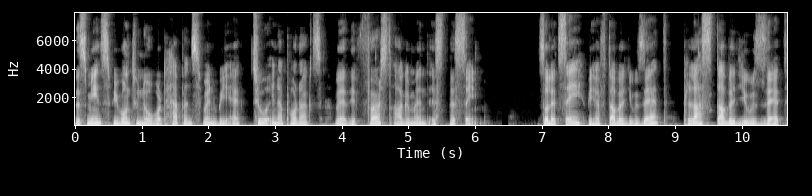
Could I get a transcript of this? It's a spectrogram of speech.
This means we want to know what happens when we add two inner products where the first argument is the same. So let's say we have wz plus wz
